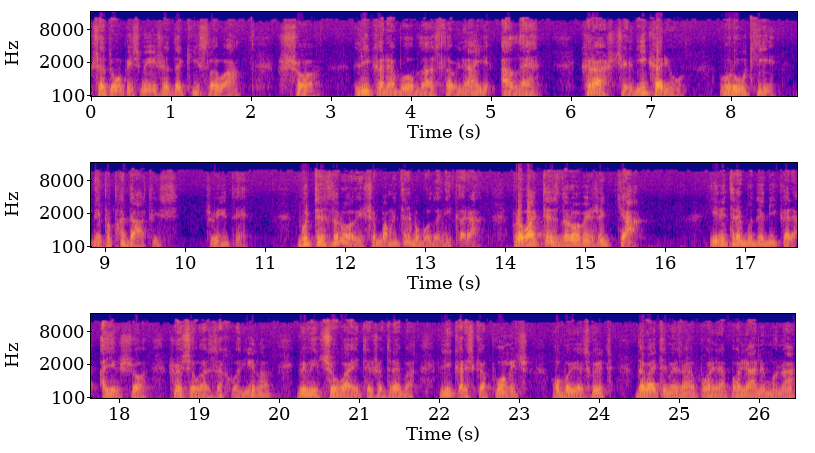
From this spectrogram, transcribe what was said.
В Святому Письмі ще такі слова, що лікаря Бог благословляє, але краще лікарю в руки не попадатись. Чуєте? Будьте здорові, щоб вам не треба було лікаря. Провадьте здорове життя. І не треба буде лікаря. А якщо щось у вас захворіло, ви відчуваєте, що треба лікарська поміч, обов'язково давайте ми з вами поглянемо на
